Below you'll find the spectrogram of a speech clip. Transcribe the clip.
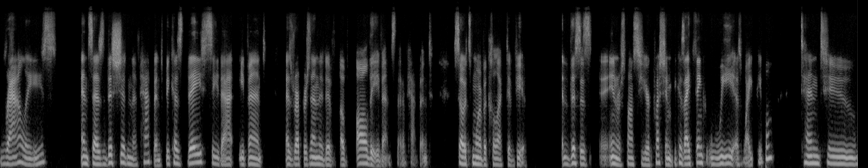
rallies and says this shouldn't have happened because they see that event as representative of all the events that have happened. So it's more of a collective view. And this is uh, in response to your question, because I think we as white people tend to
